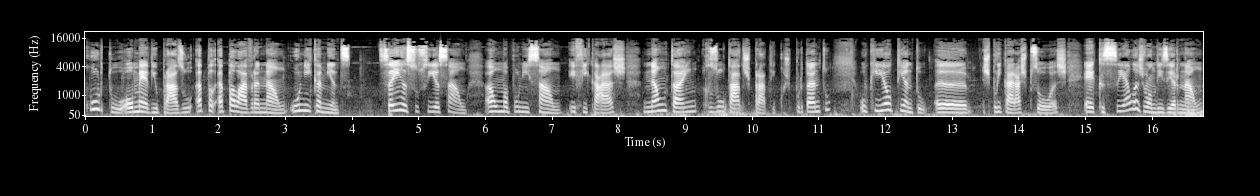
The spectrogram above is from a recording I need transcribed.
curto ou médio prazo, a, a palavra não unicamente sem associação a uma punição eficaz, não tem resultados práticos. Portanto, o que eu tento uh, explicar às pessoas é que se elas vão dizer não,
